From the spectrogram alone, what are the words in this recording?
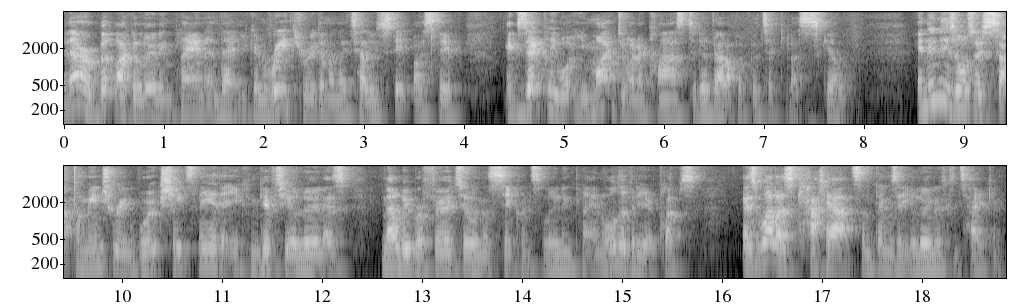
and they're a bit like a learning plan in that you can read through them and they tell you step by step exactly what you might do in a class to develop a particular skill. And then there's also supplementary worksheets there that you can give to your learners. They'll be referred to in the sequence learning plan or the video clips, as well as cutouts and things that your learners can take and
